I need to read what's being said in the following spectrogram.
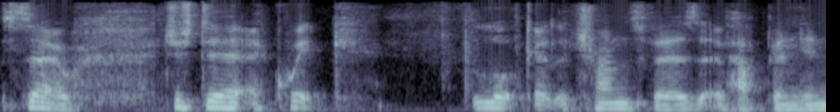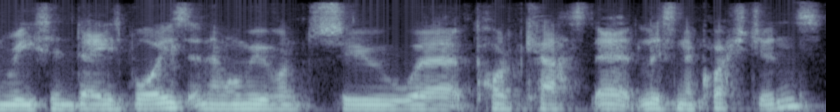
So just a, a quick look at the transfers that have happened in recent days, boys, and then we'll move on to uh, podcast uh, listener questions.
